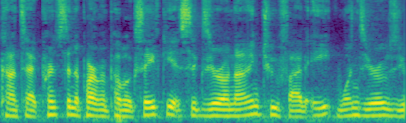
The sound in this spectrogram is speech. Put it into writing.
Contact Princeton Department of Public Safety at 609 258 1000.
